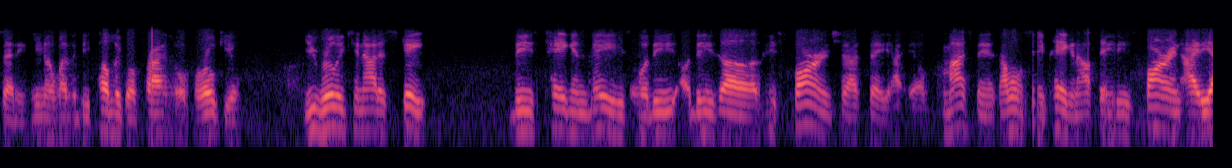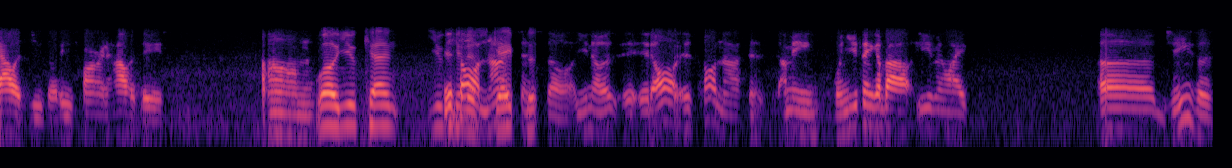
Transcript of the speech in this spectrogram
setting, you know, whether it be public or private or parochial, you really cannot escape these pagan days or these these uh these foreign, should I say? I, from my stance, I won't say pagan. I'll say these foreign ideologies or these foreign holidays. Um, Well, you can you it's can all escape nonsense, though. You know, it, it all it's all nonsense. I mean, when you think about even like uh Jesus,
